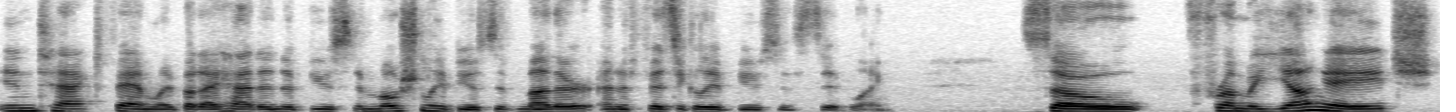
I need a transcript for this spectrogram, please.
intact family, but I had an abused, emotionally abusive mother and a physically abusive sibling. So from a young age,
